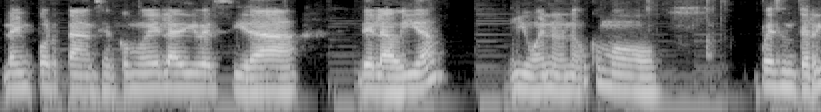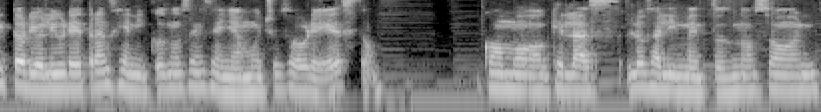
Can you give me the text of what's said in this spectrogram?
la importancia como de la diversidad, de la vida. Y bueno, ¿no? Como pues un territorio libre de transgénicos nos enseña mucho sobre esto, como que las, los alimentos no son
